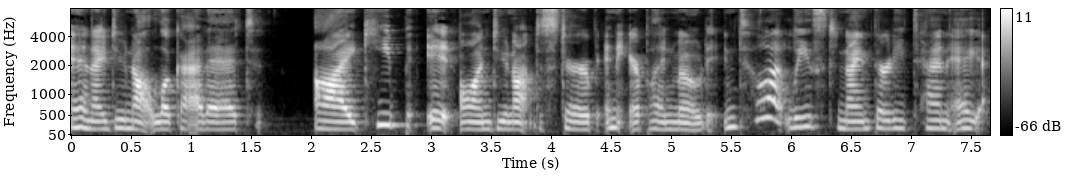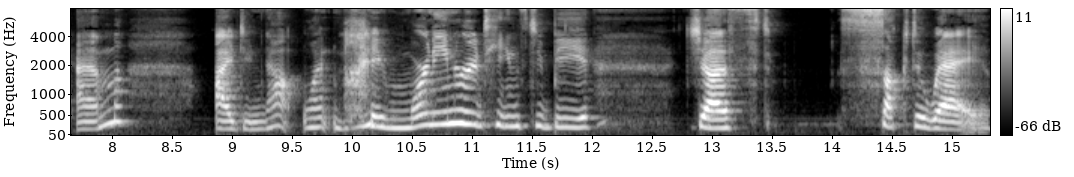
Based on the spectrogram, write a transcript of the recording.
And I do not look at it. I keep it on do not disturb in airplane mode until at least 9 30, 10 a.m. I do not want my morning routines to be just sucked away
